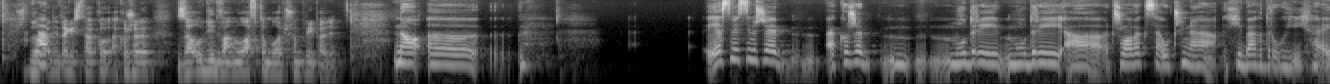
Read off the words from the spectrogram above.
to dopadne a... takisto ako, akože za ľudí 2-0 v tom lepšom prípade. No, uh, ja si myslím, že akože múdry, múdry človek sa učí na chybách druhých, hej?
